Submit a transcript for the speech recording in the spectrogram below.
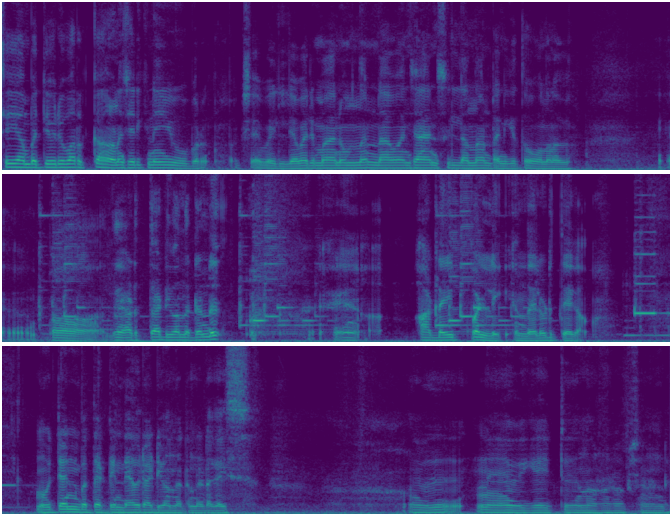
ചെയ്യാൻ പറ്റിയ ഒരു വർക്കാണ് ശരിക്കും ഈ യൂബർ പക്ഷേ വലിയ വരുമാനം ഒന്നും ഉണ്ടാവാൻ ചാൻസ് ഇല്ലെന്നാണ് എനിക്ക് തോന്നുന്നത് ആ അടുത്ത അടി വന്നിട്ടുണ്ട്. അടൈപ്പള്ളി എന്തായാലും എടുത്തേക്കാം. നൂറ്റി അൻപത്തെട്ടിന്റെ ഒരു അടി വന്നിട്ടുണ്ട് കേട്ടോ ഗൈസ് ഇത് നേവിഗേറ്റ് എന്ന് പറഞ്ഞൊരു ഓപ്ഷൻ ഉണ്ട്.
